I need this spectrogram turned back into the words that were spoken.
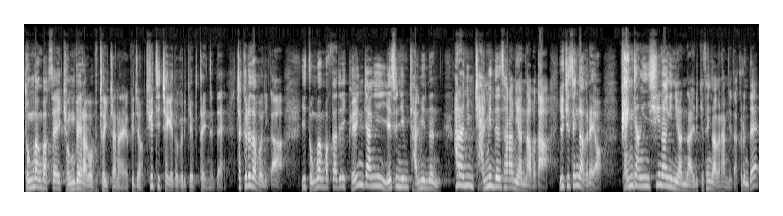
동방 박사의 경배라고 붙어 있잖아요. 그죠? 큐티 책에도 그렇게 붙어 있는데. 자, 그러다 보니까 이 동방 박사들이 굉장히 예수님 잘 믿는, 하나님 잘 믿는 사람이었나 보다. 이렇게 생각을 해요. 굉장히 신앙인이었나 이렇게 생각을 합니다. 그런데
